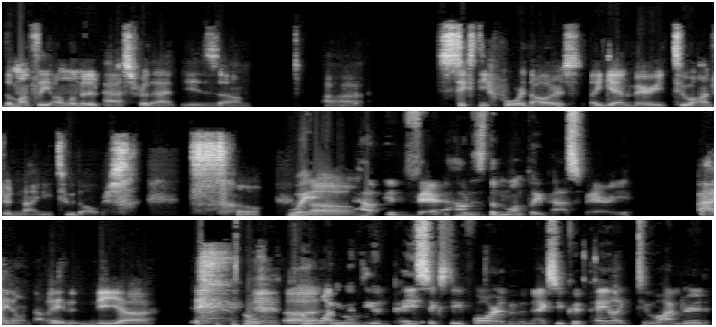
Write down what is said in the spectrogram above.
the monthly unlimited pass for that is um, uh, sixty four dollars. Again, varied to one hundred ninety two dollars. so Wait, um, how it var- How does the monthly pass vary? I don't know It- the uh, So, uh, so one month you'd pay 64, and then the next you could pay like 200.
